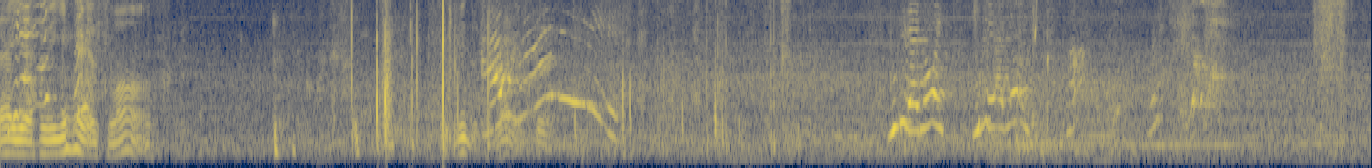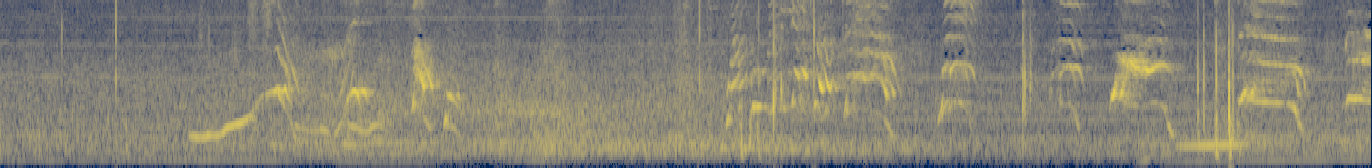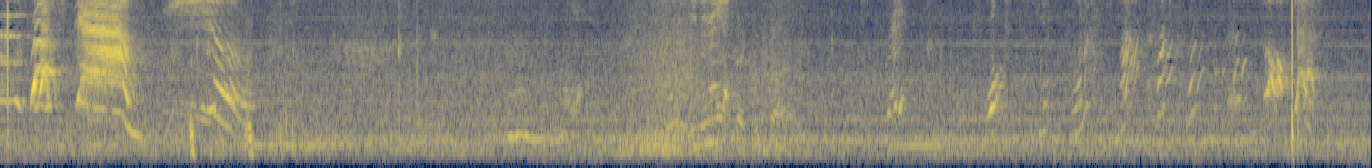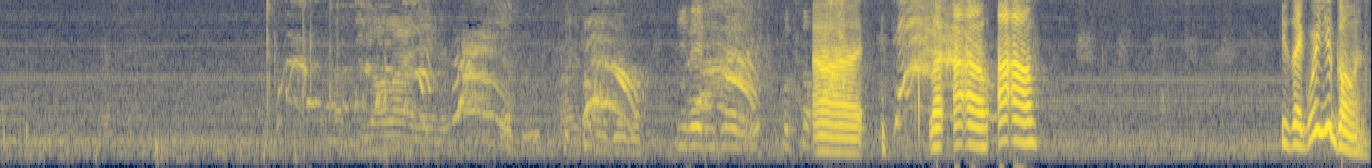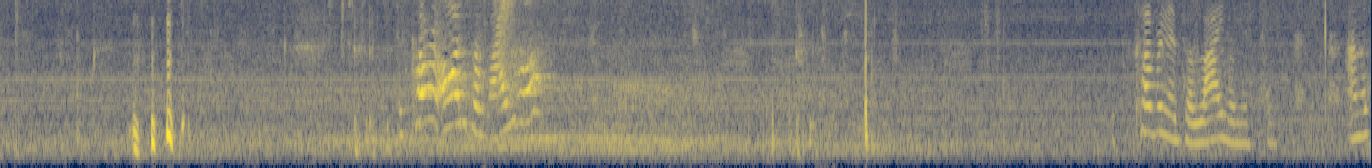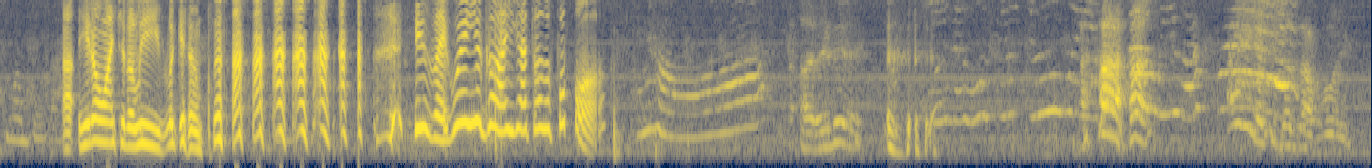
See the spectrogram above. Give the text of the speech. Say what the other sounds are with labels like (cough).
That, yeah, so your hair is long. You just sweater too. You hear that noise? You hear that noise? Huh? In saliva on this thing. I know she won't do that. Uh, he don't want you to leave. Look at him. (laughs) He's like, where you going? You got to throw the football. Aww. Oh, they did. Tá da Mônica.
